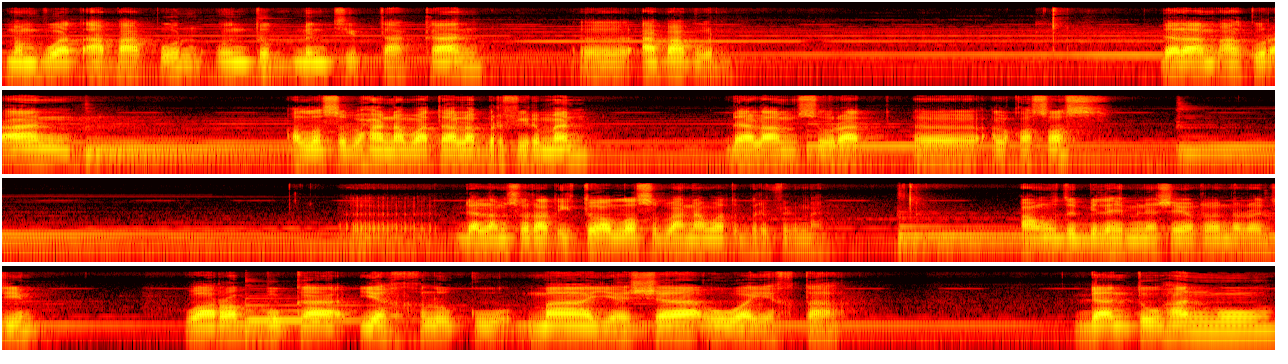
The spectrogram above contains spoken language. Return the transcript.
membuat apa pun, untuk menciptakan eh, apa pun. Dalam Al-Qur'an Allah Subhanahu wa taala berfirman dalam surat eh, Al-Qasas eh, dalam surat itu Allah Subhanahu wa taala berfirman A'udzubillahi minasyaitonirrajim. Wa rabbuka yakhluqu ma yasha'u wa yakhtar. Dan Tuhanmu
